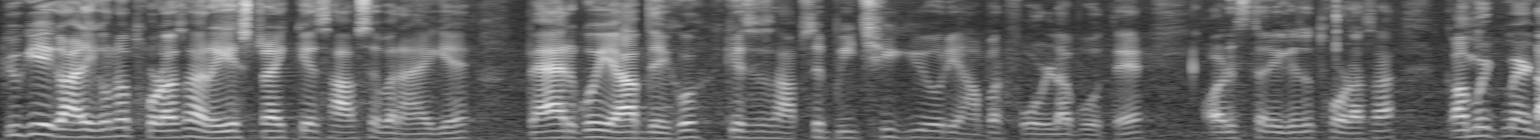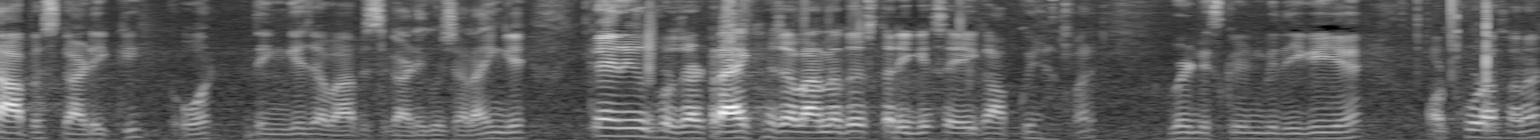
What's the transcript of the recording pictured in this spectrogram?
क्योंकि ये गाड़ी को ना थोड़ा सा रेस ट्रैक के हिसाब से बनाया गया है। पैर को ही आप देखो किस हिसाब से पीछे की ओर यहाँ पर फोल्ड अप होते हैं और इस तरीके से थोड़ा सा कमिटमेंट आप इस गाड़ी की और देंगे जब आप इस गाड़ी को चलाएँगे। कहीं नहीं थोड़ा सा ट्रैक में चलाना तो इस तरीके से एक आपको यहाँ पर विंड स्क्रीन भी दी गई है और थोड़ा सा ना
